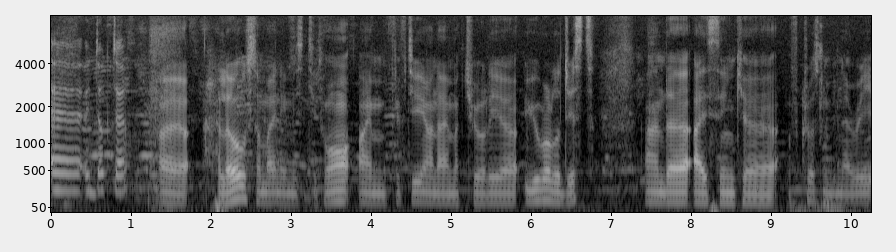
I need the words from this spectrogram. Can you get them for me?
uh, a doctor. Uh, hello, so my name is Titouan. I'm 50 and I'm actually a urologist. And uh, I think, uh, of course, non-binary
